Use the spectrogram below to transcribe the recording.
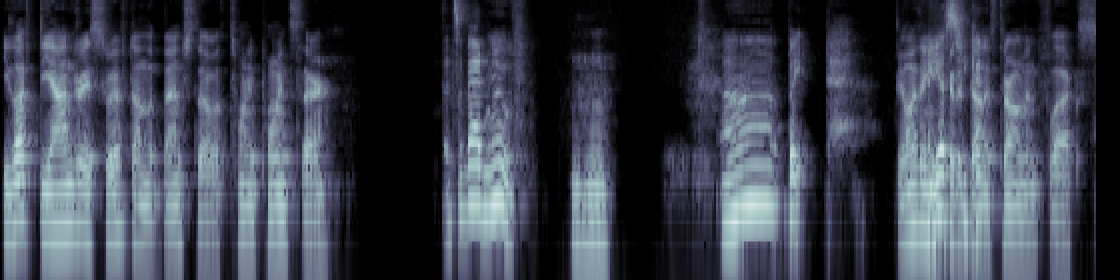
He left D'Andre Swift on the bench though with 20 points there. That's a bad move. Mm-hmm. Uh, but The only thing I he could have done could- is throw him in flex.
